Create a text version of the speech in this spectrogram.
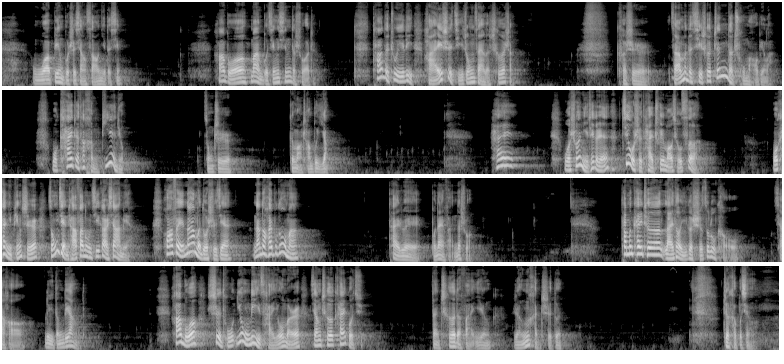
我并不是想扫你的兴。”哈勃漫不经心的说着，他的注意力还是集中在了车上。可是，咱们的汽车真的出毛病了，我开着它很别扭。总之，跟往常不一样。嘿，我说你这个人就是太吹毛求疵了。我看你平时总检查发动机盖下面，花费那么多时间，难道还不够吗？泰瑞不耐烦地说。他们开车来到一个十字路口，恰好绿灯亮了。哈勃试图用力踩油门将车开过去，但车的反应仍很迟钝。这可不行，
